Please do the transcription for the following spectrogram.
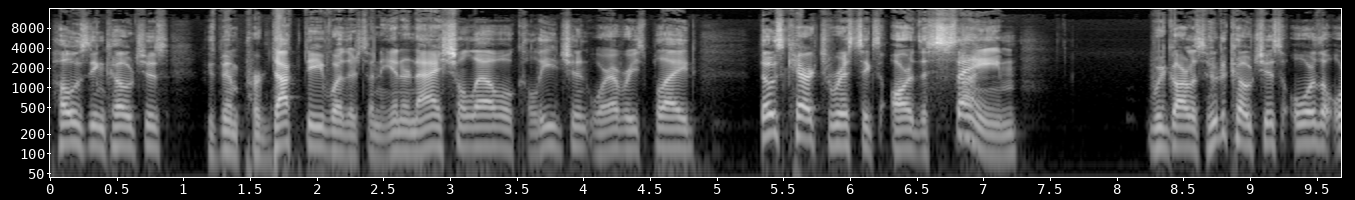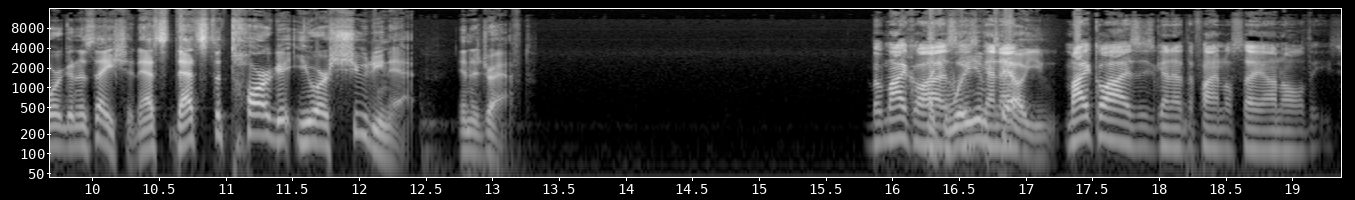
posing coaches, who's been productive, whether it's on the international level, collegiate, wherever he's played. Those characteristics are the same regardless of who the coach is or the organization. That's that's the target you are shooting at in a draft. But Michael Like William gonna tell you. Michael Heisley's going to have the final say on all these.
